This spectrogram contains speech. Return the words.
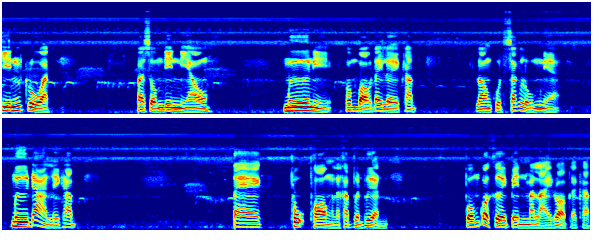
หินกรวด ผสมดินเหนียว มือนี่ผมบอกได้เลยครับ ลองขุดสักหลุมเนี่ย มือด้านเลยครับ แต่ผุพองแล้วครับเพื่อนๆ ผมก็เคยเป็นมาหลายรอบแล้วครับ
